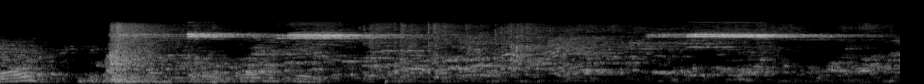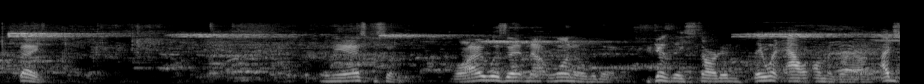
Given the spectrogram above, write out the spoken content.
oh. Okay. Let me ask you something. Why was that not one over there? Because they started, they went out on the ground. I just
